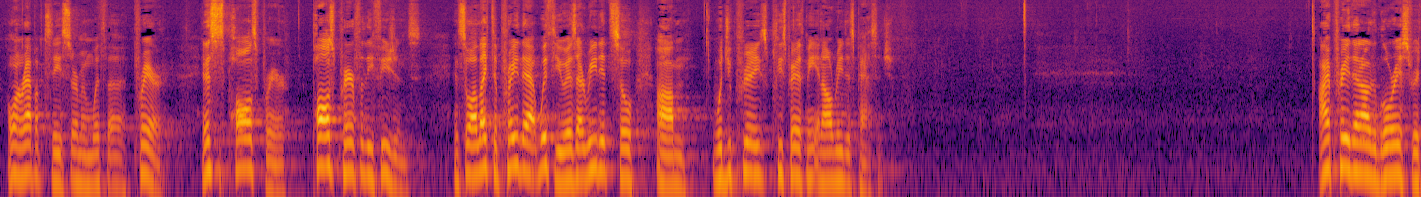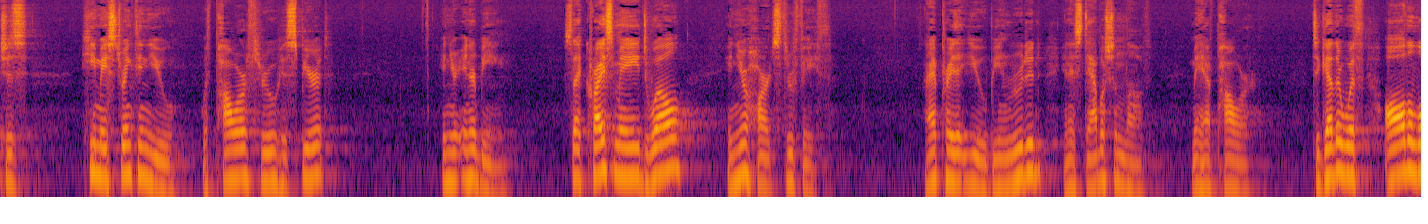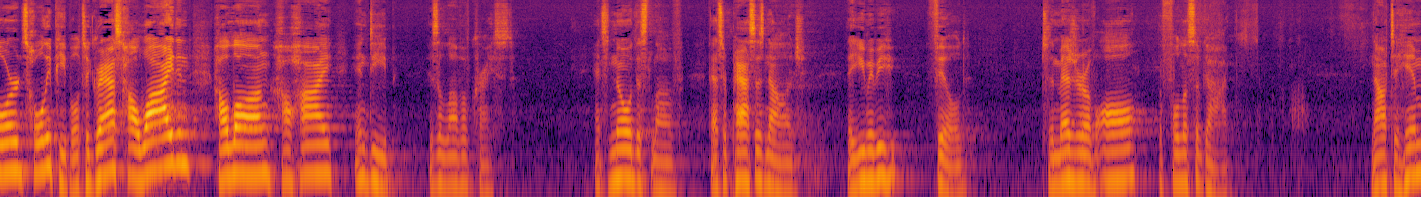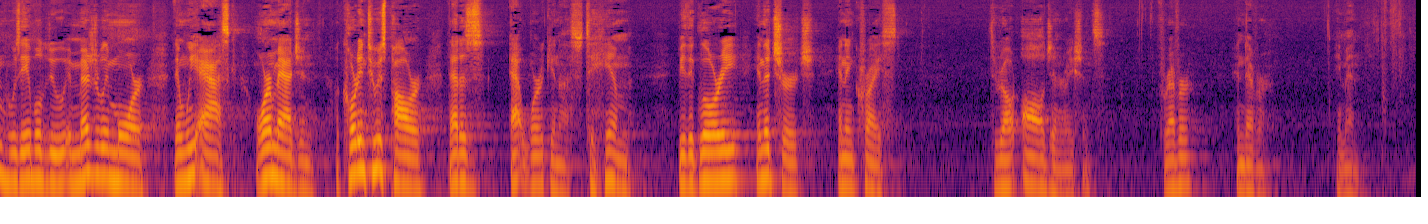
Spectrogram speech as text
I want to wrap up today's sermon with a prayer. And this is Paul's prayer, Paul's prayer for the Ephesians. And so I'd like to pray that with you as I read it. So um, would you please, please pray with me, and I'll read this passage. I pray that out of the glorious riches he may strengthen you with power through his Spirit in your inner being, so that Christ may dwell in your hearts through faith. I pray that you, being rooted and established in love, may have power, together with all the Lord's holy people, to grasp how wide and how long, how high and deep is the love of Christ, and to know this love that surpasses knowledge that you may be filled to the measure of all the fullness of God. Now, to him who is able to do immeasurably more than we ask or imagine, according to his power that is at work in us, to him be the glory in the church and in Christ throughout all generations, forever and ever. Amen.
